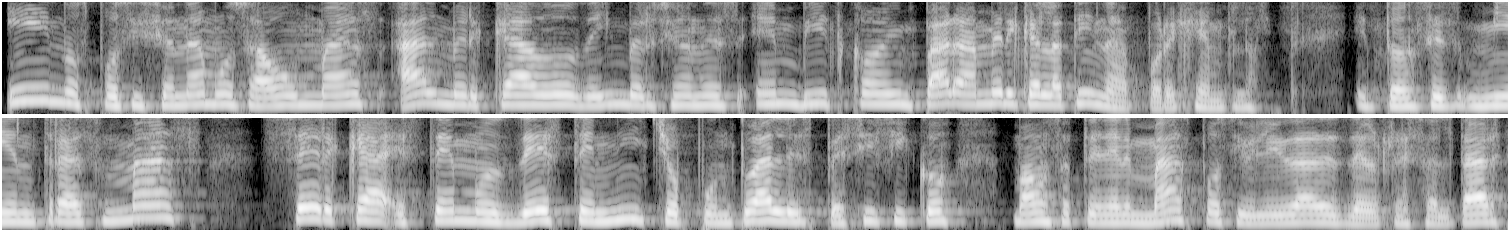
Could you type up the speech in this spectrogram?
y nos posicionamos aún más al mercado de inversiones en bitcoin para América Latina, por ejemplo. Entonces, mientras más cerca estemos de este nicho puntual específico, vamos a tener más posibilidades de resaltar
